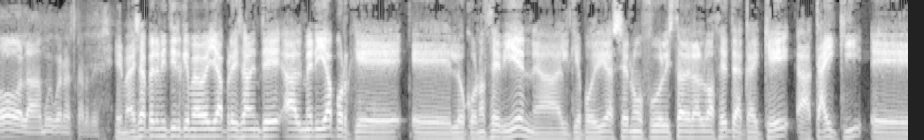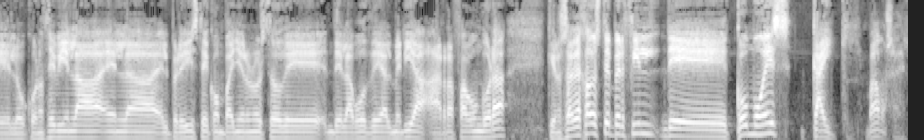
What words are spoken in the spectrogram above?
Hola, muy buenas tardes. me vais a permitir que me vaya precisamente a Almería porque eh, lo conoce bien al que podría ser un futbolista del Albacete, a Kaiki, a Kaiki eh, lo conoce bien la, en la, el periodista y compañero nuestro de, de, La Voz de Almería, a Rafa Góngora, que nos ha dejado este perfil de cómo es Kaiki. Vamos a ver.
